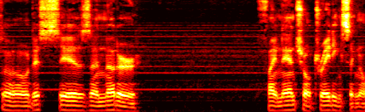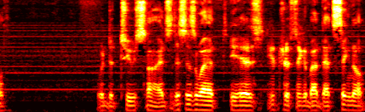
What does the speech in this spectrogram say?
So this is another financial trading signal with the two sides. This is what is interesting about that signal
